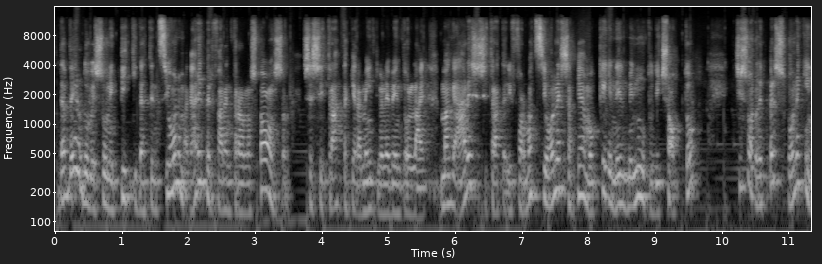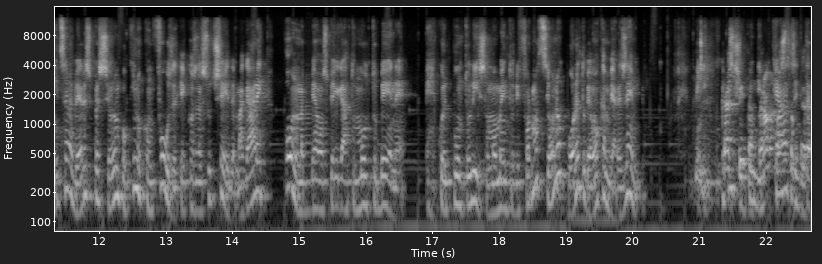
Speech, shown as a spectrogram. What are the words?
davvero dove sono i picchi d'attenzione, magari per far entrare uno sponsor, se si tratta chiaramente di un evento online, magari se si tratta di formazione, sappiamo che nel minuto 18 ci sono le persone che iniziano ad avere espressioni un pochino confuse, che cosa succede? Magari o non abbiamo spiegato molto bene eh, quel punto lì, se è un momento di formazione, oppure dobbiamo cambiare esempio. Quindi, Caspita, quindi però casi per. Per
